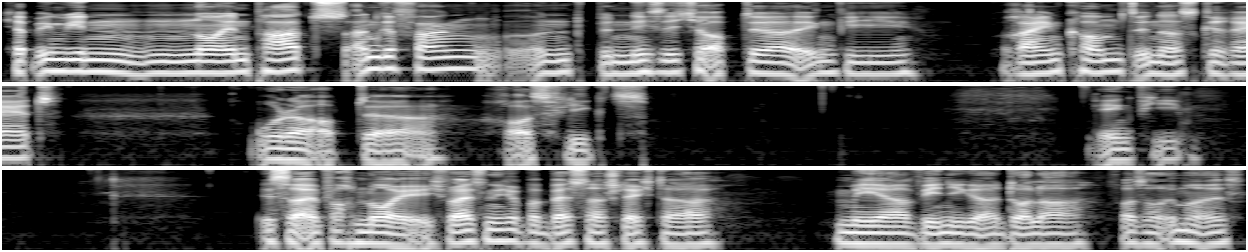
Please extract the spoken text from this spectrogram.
Ich habe irgendwie einen neuen Part angefangen und bin nicht sicher, ob der irgendwie reinkommt in das Gerät oder ob der rausfliegt. Irgendwie ist er einfach neu. Ich weiß nicht, ob er besser, schlechter, mehr, weniger, Dollar, was auch immer ist.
